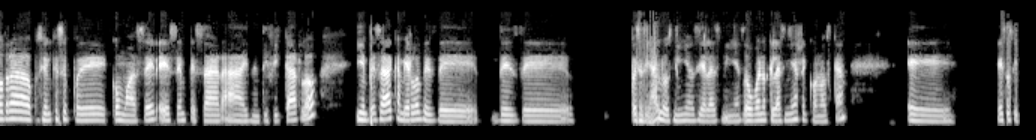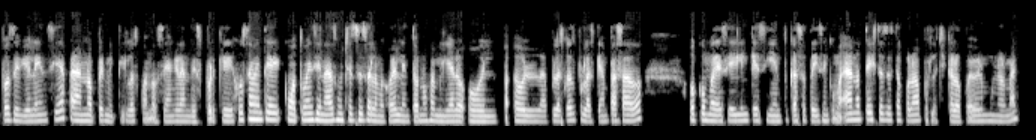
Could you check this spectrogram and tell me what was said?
otra opción que se puede como hacer es empezar a identificarlo y empezar a cambiarlo desde, desde pues enseñar a los niños y a las niñas, o bueno, que las niñas reconozcan eh, estos tipos de violencia para no permitirlos cuando sean grandes, porque justamente como tú mencionabas, muchas veces a lo mejor el entorno familiar o, o, el, o las cosas por las que han pasado, o como decía Eileen, que si en tu casa te dicen como, ah, no te vistes de esta forma, pues la chica lo puede ver muy normal,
